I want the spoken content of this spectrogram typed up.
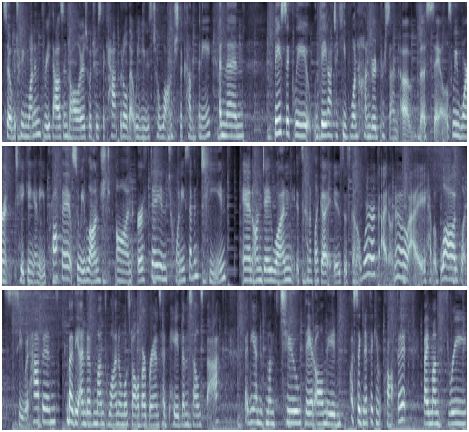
So between one and $3,000, which was the capital that we used to launch the company. And then basically they got to keep 100% of the sales. We weren't taking any profit. So we launched on Earth Day in 2017. And on day one, it's kind of like a, is this gonna work? I don't know. I have a blog, let's see what happens. By the end of month one, almost all of our brands had paid themselves back. By the end of month two, they had all made a significant profit. By month three,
